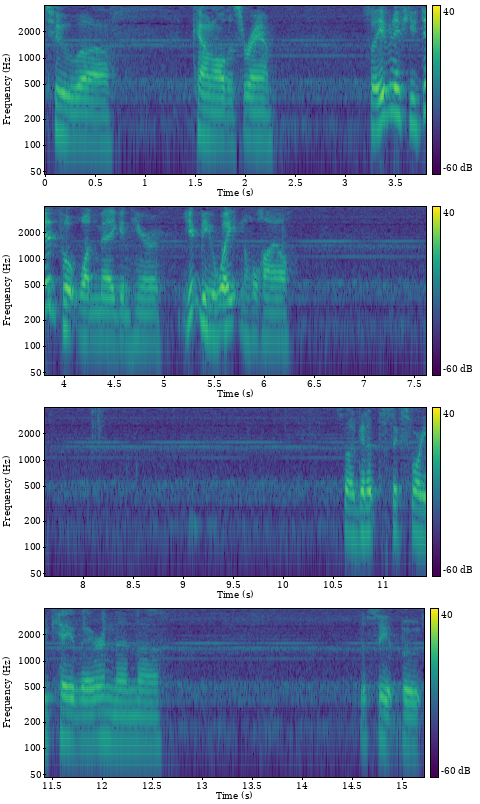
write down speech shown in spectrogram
to uh, count all this RAM. So even if you did put one meg in here, you'd be waiting a while. So I'll get up to 640k there, and then uh, you'll see it boot.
